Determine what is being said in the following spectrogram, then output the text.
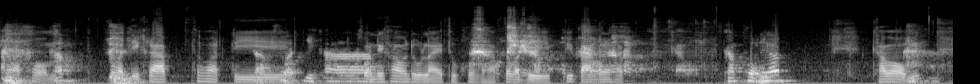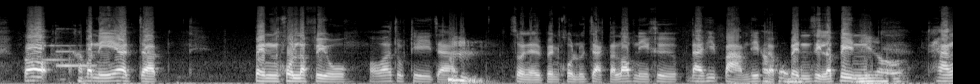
ครับผม ครับ สวัสดีครับ สวัสดีครับสวัสดีครับคนที่เข้ามาดูไลฟ์ทุกคนนะครับ สวัสดีพี่ปาล์มด้วยนะครับ ครับผมครับครับผม ก็ครับวันนี้อาจจะเป็นคนละ feel เพราะว่าทุกทีจะอืมส่วนใหญ่เป็นคนรู้จักแต่รอบนี้คือได้พี่ปาล์มที่ครับแบบผมเป็นศิลปินนี่เราทั้ง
